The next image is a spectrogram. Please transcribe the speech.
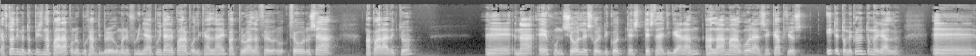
αυτό αντιμετωπίζει ένα παράπονο που είχα από την προηγούμενη φουρνιά που ήταν πάρα πολύ καλά iPad Pro αλλά θεωρού- θεωρούσα απαράδεκτο ε, να έχουν σε όλες τις χωρητικότητες 4 GB RAM αλλά άμα αγόραζε κάποιος είτε το μικρό είτε το μεγάλο ε,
